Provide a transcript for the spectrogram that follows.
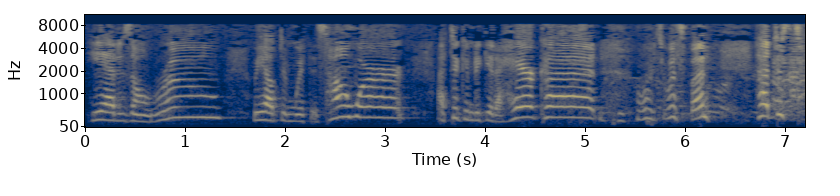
He had his own room. We helped him with his homework. I took him to get a haircut, which was fun. I just,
